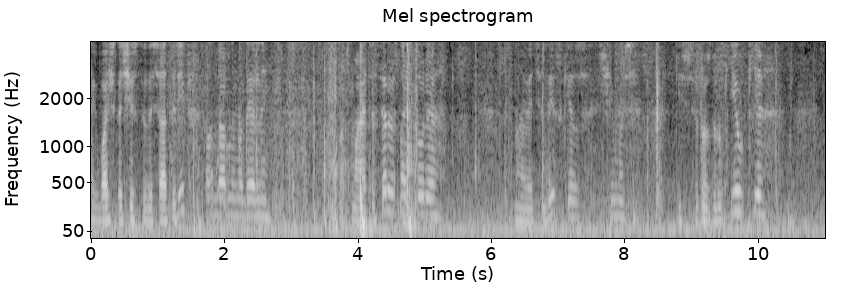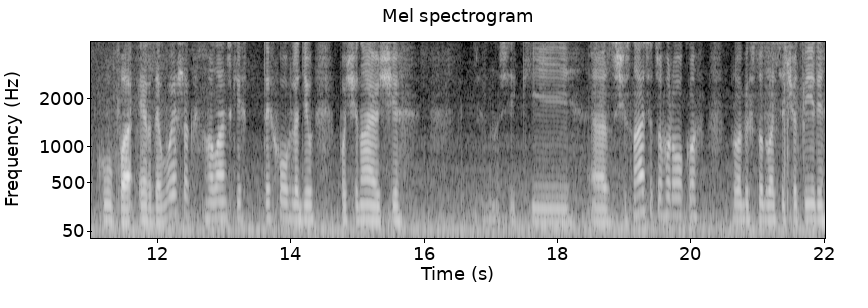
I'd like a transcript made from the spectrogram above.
Як бачите, чистий 10 рік, календарний модельний. У нас мається сервісна історія. Навіть диски з чимось, якісь роздруківки, купа РДВшок голландських техоглядів, починаючи у нас які з 16-го року, пробіг 124,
